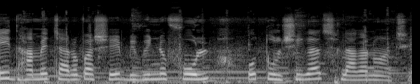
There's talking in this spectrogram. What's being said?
এই ধামের চারপাশে বিভিন্ন ফুল ও তুলসী গাছ লাগানো আছে।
